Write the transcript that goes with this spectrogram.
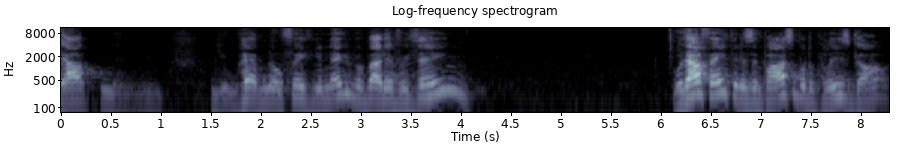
doubt and you have no faith, you're negative about everything. Without faith, it is impossible to please God.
